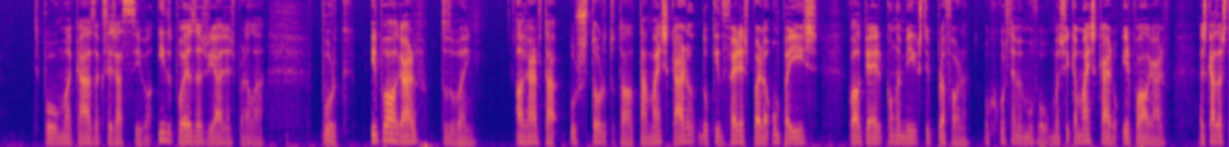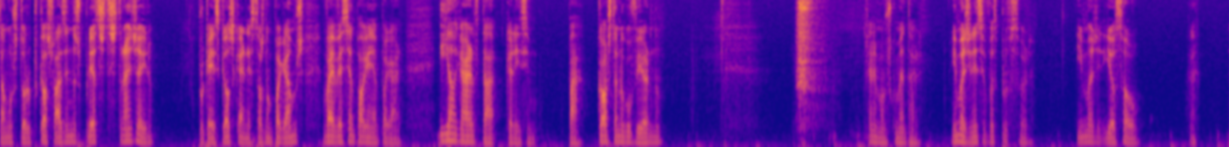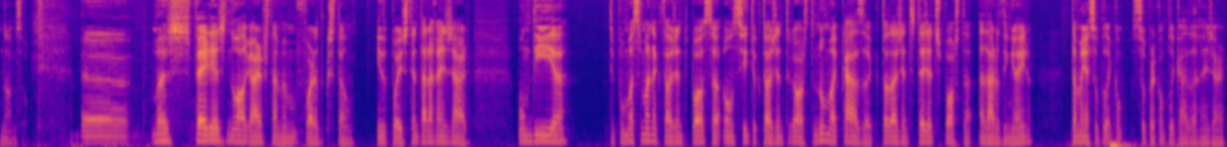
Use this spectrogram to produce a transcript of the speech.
tipo uma casa que seja acessível e depois as viagens para lá. Porque ir para o Algarve, tudo bem. Algarve está, o estouro total está mais caro do que ir de férias para um país qualquer com amigos tipo para fora. O que custa é mesmo o voo, mas fica mais caro ir para o Algarve. As casas estão o estouro porque eles fazem nos preços de estrangeiro. Porque é isso que eles querem. Se nós não pagamos, vai haver sempre alguém a pagar. E Algarve está caríssimo. Pá, Costa no governo. Já nem vamos comentar. Imaginem se eu fosse professor. E eu sou. Não, não sou. Uh, mas férias no Algarve está mesmo fora de questão. E depois tentar arranjar um dia, tipo uma semana que toda a gente possa, ou um sítio que toda a gente goste, numa casa que toda a gente esteja disposta a dar o dinheiro, também é super, super complicado de arranjar.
